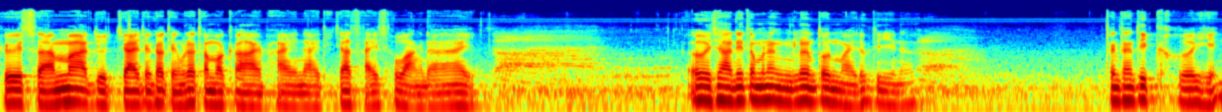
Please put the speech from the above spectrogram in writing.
คือสามารถหยุดใจจนเข้าถึงพระธรรมกายภายในที่จะใสสว่างได้ เออชาตินี้ต้องมานั่งเริ่มต้นใหม่ทุกทีนะ ทั้งๆที่เคยเห็น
